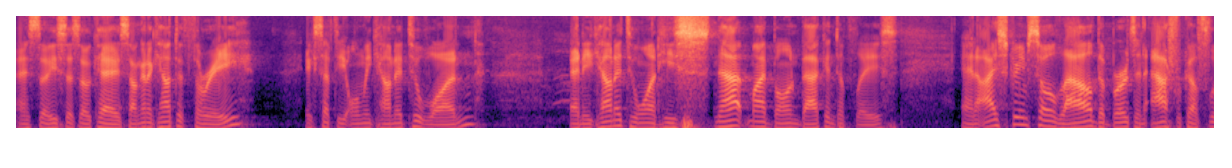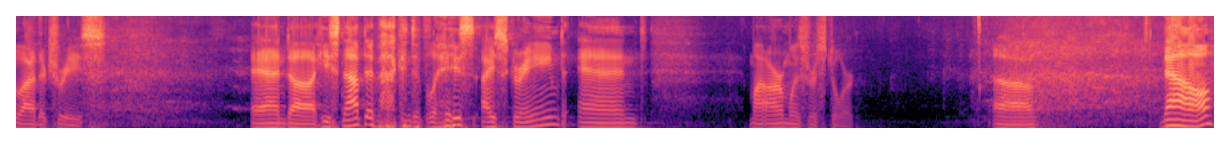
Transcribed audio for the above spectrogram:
And so he says, Okay, so I'm going to count to three, except he only counted to one. And he counted to one. He snapped my bone back into place. And I screamed so loud, the birds in Africa flew out of their trees. and uh, he snapped it back into place. I screamed, and my arm was restored. Uh, now,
